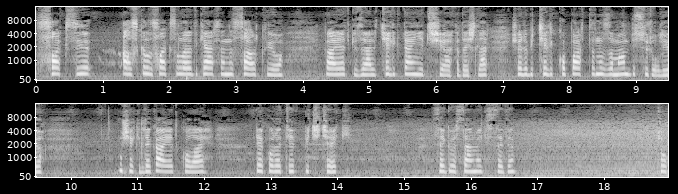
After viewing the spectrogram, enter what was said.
Saksı askılı saksılara dikerseniz sarkıyor. Gayet güzel. Çelikten yetişiyor arkadaşlar. Şöyle bir çelik koparttığınız zaman bir sürü oluyor. Bu şekilde gayet kolay. Dekoratif bir çiçek. Size göstermek istedim. Çok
